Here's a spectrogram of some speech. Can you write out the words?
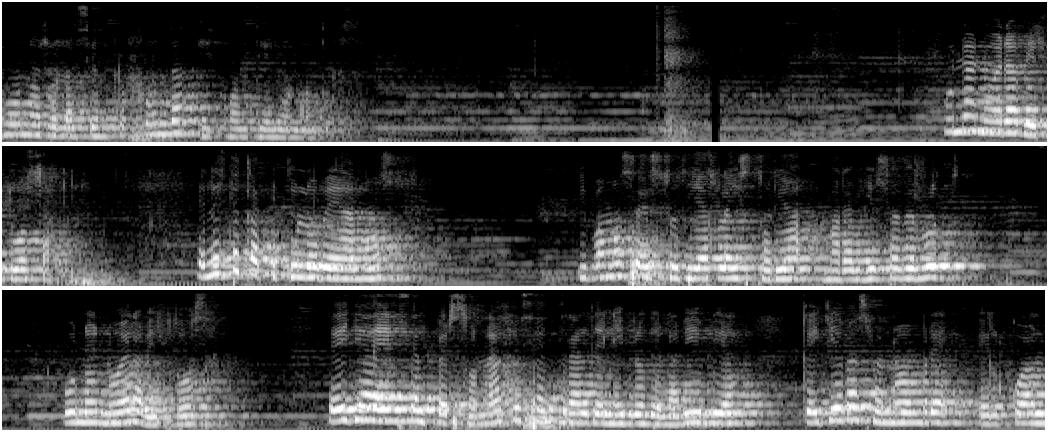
una relación profunda y continua con Dios. Una nuera virtuosa. En este capítulo veamos y vamos a estudiar la historia maravillosa de Ruth, una nuera virtuosa. Ella es el personaje central del libro de la Biblia que lleva su nombre, el cual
